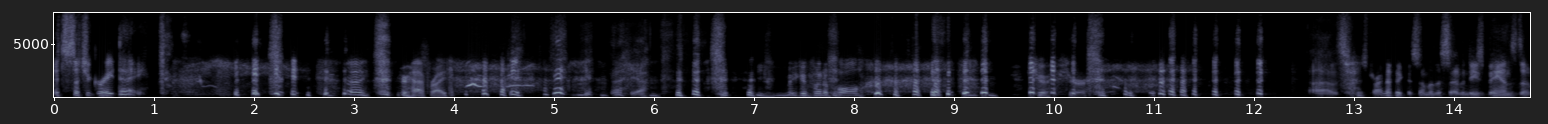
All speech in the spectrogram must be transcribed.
it's such a great day. Uh, You're half right. yeah. Making fun of Paul? sure, sure. Uh, so I was trying to think of some of the '70s bands that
